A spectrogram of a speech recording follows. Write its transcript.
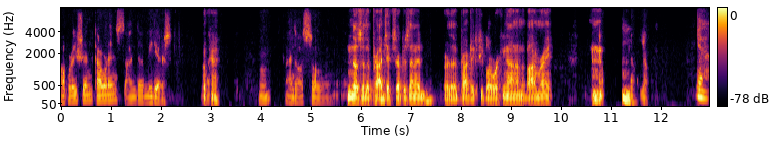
operation, governance, and the medias, Okay. and also And those are the projects represented or the projects people are working on on the bottom right. yeah, yeah. Yeah.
